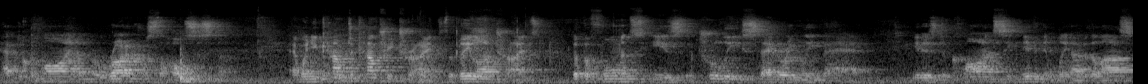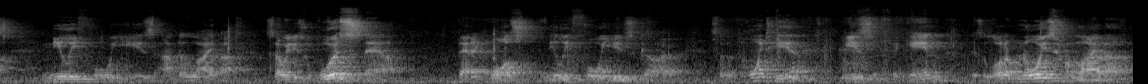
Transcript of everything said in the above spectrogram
have declined right across the whole system. And when you come to country trains, the V/Line trains, the performance is truly staggeringly bad. It has declined significantly over the last nearly four years under Labor. So it is worse now than it was nearly four years ago. So the point here is, again, there's a lot of noise from Labor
